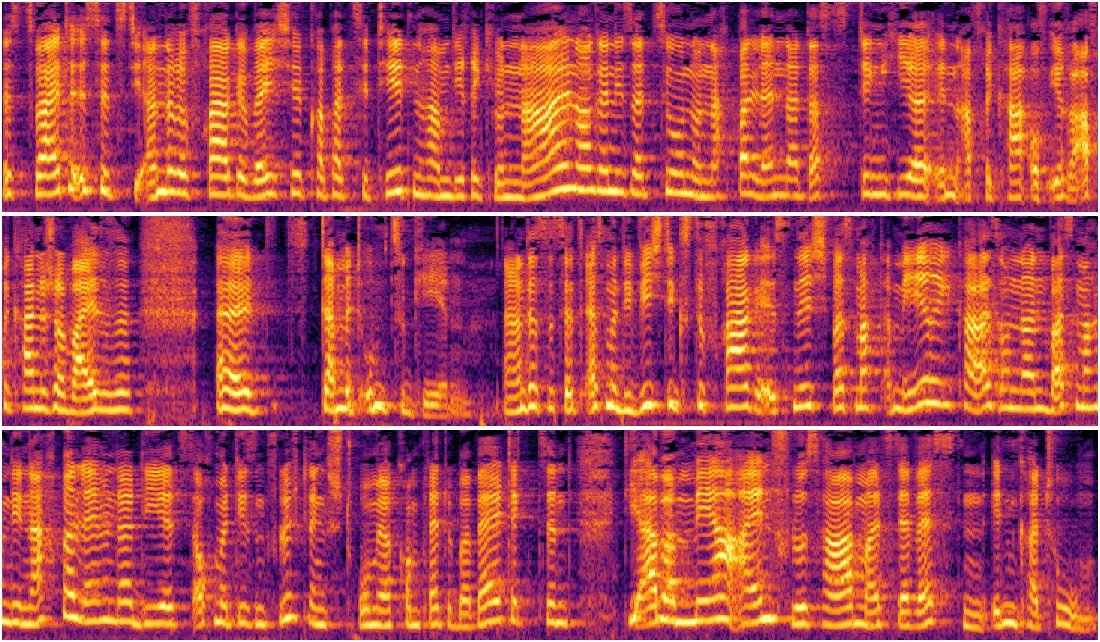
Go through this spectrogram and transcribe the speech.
Das Zweite ist jetzt die andere Frage, welche Kapazitäten haben die regionalen Organisationen und Nachbarländer, das Ding hier in Afrika, auf ihre afrikanische Weise äh, damit umzugehen. Ja, das ist jetzt erstmal die wichtigste Frage, ist nicht, was macht Amerika, sondern was machen die Nachbarländer, die jetzt auch mit diesem Flüchtlingsstrom ja komplett überwältigt sind, die aber mehr Einfluss haben als der Westen in Khartoum.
